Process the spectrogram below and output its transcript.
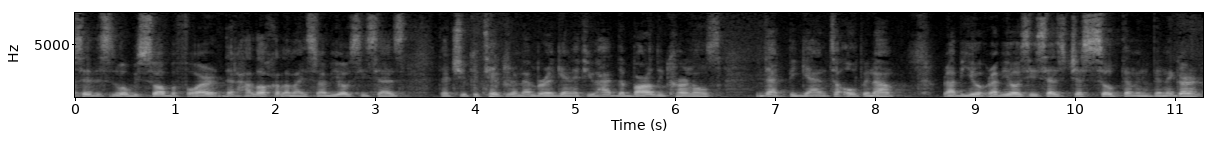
Say this is what we saw before that halacha lamais. Rabbi Yossi says that you could take. Remember again, if you had the barley kernels that began to open up, Rabbi, Rabbi Yossi says just soak them in vinegar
